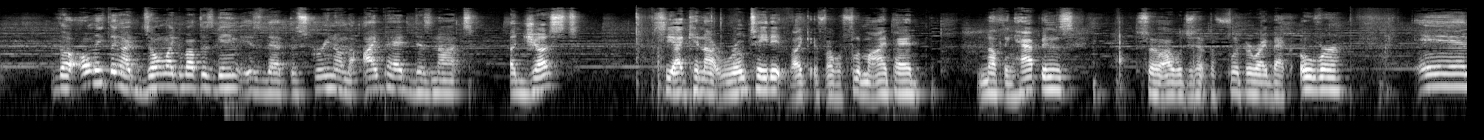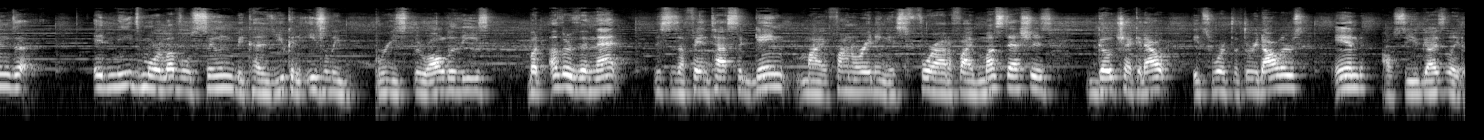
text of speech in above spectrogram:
The only thing I don't like about this game is that the screen on the iPad does not adjust. See, I cannot rotate it. Like, if I would flip my iPad, nothing happens. So I would just have to flip it right back over. And it needs more levels soon because you can easily breeze through all of these. But other than that, this is a fantastic game. My final rating is 4 out of 5 mustaches. Go check it out. It's worth the $3. And I'll see you guys later.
